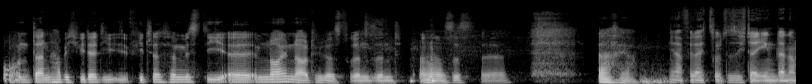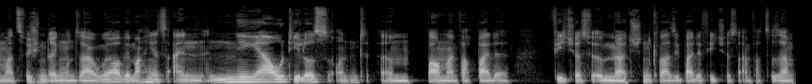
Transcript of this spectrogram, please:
und dann habe ich wieder die Features vermisst, die äh, im neuen Nautilus drin sind. Das ist, äh, ach ja. Ja, vielleicht sollte sich da irgendeiner mal zwischendrängen und sagen, ja, wir machen jetzt einen Nautilus und ähm, bauen einfach beide Features, für merchen quasi beide Features einfach zusammen.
